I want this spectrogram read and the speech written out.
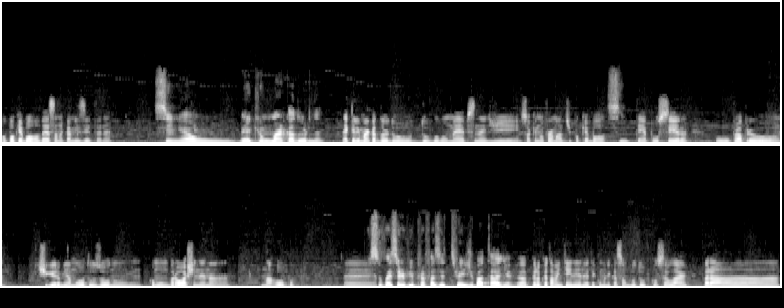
uma Pokébola dessa na camiseta, né? Sim, é um. meio que um marcador, né? É aquele marcador do, do Google Maps, né? De, só que no formato de Pokébola. Sim. Tem a pulseira, o próprio Shigeru Miyamoto usou num, como um broche né, na, na roupa. É, Isso vai servir pra fazer trade de batalha? ah, pelo que eu tava entendendo, vai ter comunicação Bluetooth com o celular pra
